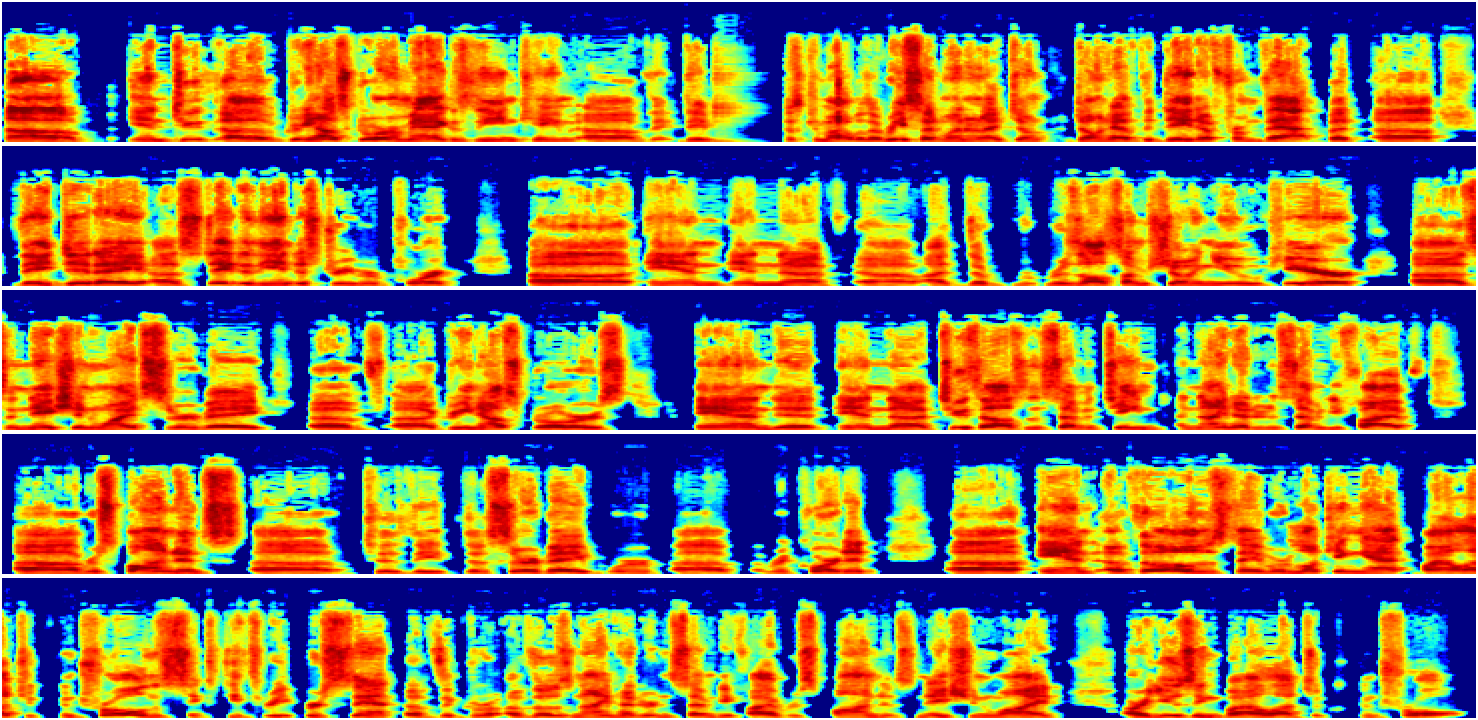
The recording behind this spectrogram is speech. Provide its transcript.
uh, in two, uh, Greenhouse Grower Magazine came, uh, they, have just come out with a recent one, and I don't, don't have the data from that, but uh, they did a, a, state of the industry report, uh, and in uh, the results I'm showing you here is a nationwide survey of greenhouse growers and in uh, 2017, 975 uh, respondents uh, to the, the survey were uh, recorded. Uh, and of those, they were looking at biological control, and 63% of, the, of those 975 respondents nationwide are using biological control.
